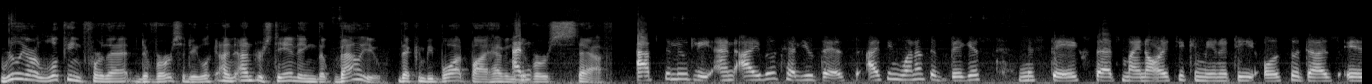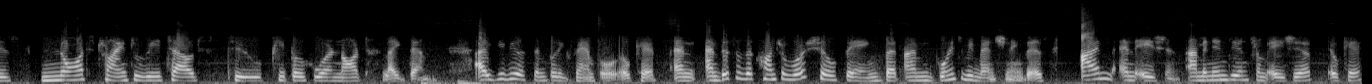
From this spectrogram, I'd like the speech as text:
really are looking for that diversity look, and understanding the value that can be bought by having and diverse staff? Absolutely. And I will tell you this I think one of the biggest mistakes that minority community also does is not trying to reach out to people who are not like them. I'll give you a simple example, okay? And and this is a controversial thing, but I'm going to be mentioning this. I'm an Asian. I'm an Indian from Asia, okay?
